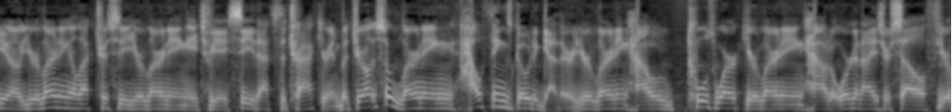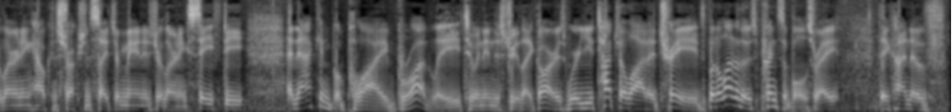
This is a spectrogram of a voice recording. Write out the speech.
you know you're learning electricity you're learning hvac that's the track you're in but you're also learning how things go together. You're learning how tools work you're learning how to organize yourself you're learning how construction sites are managed you're learning safety and that can apply broadly to an industry like ours where you touch a lot of trades but a lot of those principles right they kind of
